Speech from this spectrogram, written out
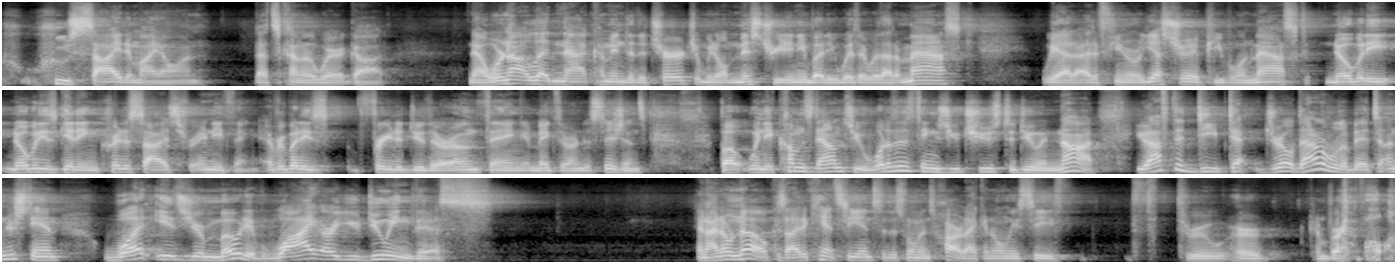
whose side am I on. That's kind of where it got. Now, we're not letting that come into the church, and we don't mistreat anybody with or without a mask. We had a funeral yesterday, people in masks. Nobody, nobody's getting criticized for anything. Everybody's free to do their own thing and make their own decisions. But when it comes down to what are the things you choose to do and not, you have to deep de- drill down a little bit to understand what is your motive. Why are you doing this? And I don't know because I can't see into this woman's heart. I can only see th- through her convertible.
